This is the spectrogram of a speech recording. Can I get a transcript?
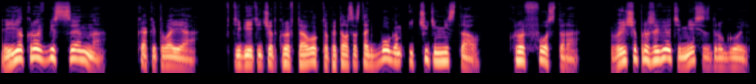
Ее кровь бесценна, как и твоя. В тебе течет кровь того, кто пытался стать богом и чуть им не стал. Кровь Фостера. Вы еще проживете месяц-другой,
